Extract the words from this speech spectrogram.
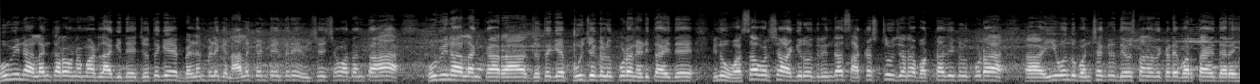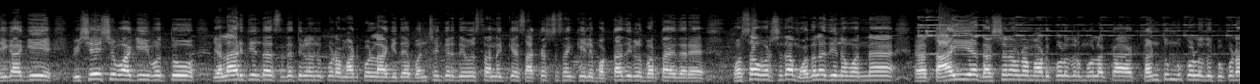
ಹೂವಿನ ಅಲಂಕಾರವನ್ನು ಮಾಡಲಾಗಿದೆ. ಜೊತೆಗೆ ಬೆಳ್ಳಂ ಬೆಳಗ್ಗೆ ನಾಲ್ಕು ಗಂಟೆಯಿಂದಲೇ ವಿಶೇಷವಾದಂತಹ ಹೂವಿನ ಅಲಂಕಾರ, ಜೊತೆಗೆ ಪೂಜೆಗಳು ಕೂಡ ನಡೀತಾ ಇದೆ. ಇನ್ನು ಹೊಸ ವರ್ಷ ಆಗಿರೋದ್ರಿಂದ ಸಾಕಷ್ಟು ಜನ ಭಕ್ತಾದಿಗಳು ಕೂಡ ಈ ಒಂದು ಬನಶಂಕರಿ ದೇವಸ್ಥಾನದ ಕಡೆ ಬರ್ತಾ ಇದ್ದಾರೆ. ಹೀಗಾಗಿ ವಿಶೇಷವಾಗಿ ಇವತ್ತು ಎಲ್ಲ ರೀತಿಯಿಂದ ಸಿದ್ಧತೆಗಳನ್ನು ಕೂಡ ಮಾಡಿಕೊಳ್ಳಲಾಗಿದೆ. ಬನಶಂಕರಿ ದೇವಸ್ಥಾನಕ್ಕೆ ಸಾಕಷ್ಟು ಸಂಖ್ಯೆಯಲ್ಲಿ ಭಕ್ತಾದಿಗಳು ಬರ್ತಾ ಇದ್ದಾರೆ. ಹೊಸ ವರ್ಷದ ಮೊದಲ ದಿನವನ್ನ ತಾಯಿಯ ದರ್ಶನವನ್ನು ಮಾಡಿಕೊಳ್ಳೋದ್ರ ಮೂಲಕ ಕಣ್ತುಂಬಿಕೊಳ್ಳೋದಕ್ಕೂ ಕೂಡ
